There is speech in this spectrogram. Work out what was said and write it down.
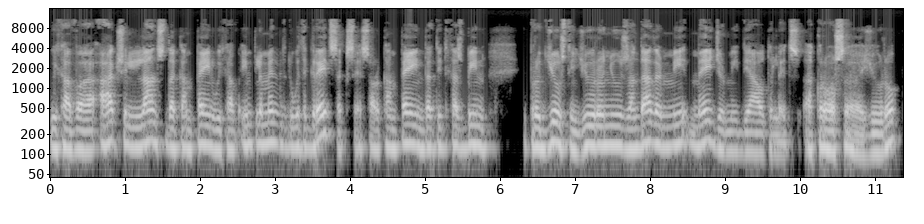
We have uh, actually launched the campaign. We have implemented with great success our campaign that it has been produced in Euronews and other me- major media outlets across uh, Europe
